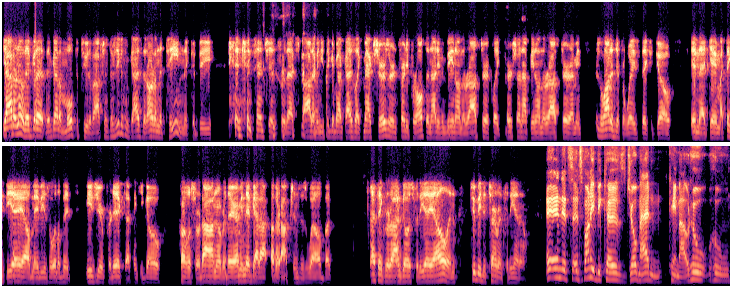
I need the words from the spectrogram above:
yeah, I don't know. They've got a, they've got a multitude of options. There's even some guys that aren't on the team that could be in contention for that spot. I mean, you think about guys like Max Scherzer and Freddie Peralta not even being on the roster, Clay Kershaw not being on the roster. I mean, there's a lot of different ways they could go in that game. I think the AL maybe is a little bit easier to predict. I think you go Carlos Rodon over there. I mean, they've got uh, other options as well, but I think Rodon goes for the AL and to be determined for the NL. And it's it's funny because Joe Maddon came out, who who,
